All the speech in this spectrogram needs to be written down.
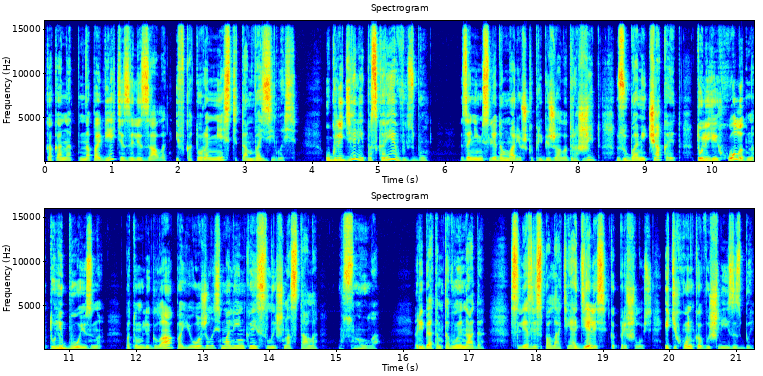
как она на повете залезала и в котором месте там возилась. Углядели и поскорее в избу. За ними следом Марьюшка прибежала, дрожит, зубами чакает, то ли ей холодно, то ли боязно. Потом легла, поежилась маленько и слышно стало. Уснула. Ребятам того и надо. Слезли с палати, оделись, как пришлось, и тихонько вышли из избы.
